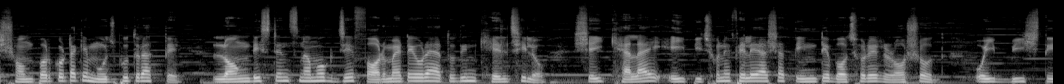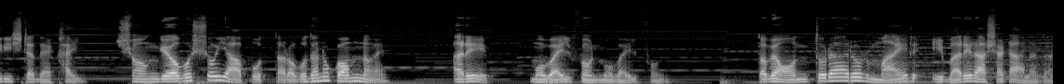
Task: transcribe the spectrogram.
সম্পর্কটাকে মজবুত রাখতে লং ডিস্টেন্স নামক যে ফরম্যাটে ওরা এতদিন খেলছিল, সেই খেলায় এই পিছনে ফেলে আসা তিনটে বছরের রসদ ওই বিশ তিরিশটা দেখাই সঙ্গে অবশ্য ওই আপদ, তার অবদানও কম নয়। আরে মোবাইল ফোন মোবাইল ফোন তবে অন্তরা আর ওর মায়ের এবারের আশাটা আলাদা।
